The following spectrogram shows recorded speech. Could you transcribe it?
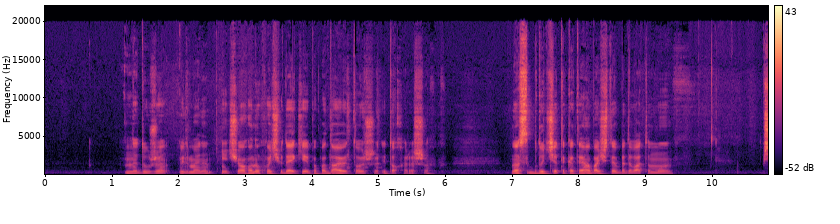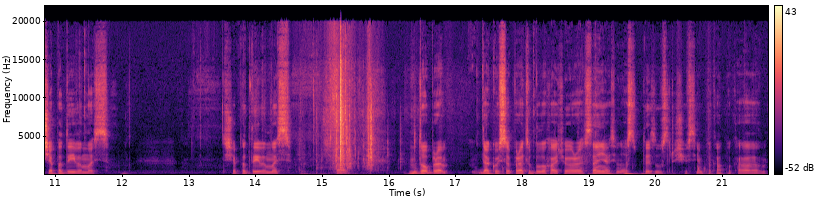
Не дуже від мене. Нічого. Ну, хоч деякі попадають, то ж і то хорошо. У нас будуть ще така тема, бачите, в БДВ, тому. Ще подивимось. Ще подивимось. Так. Ну добре. Дякую всім за перегляд, було Хатю Арсенія. Всім до зустрічі. Всім пока-пока.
